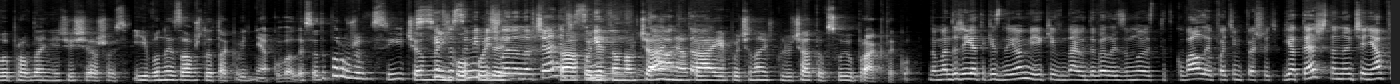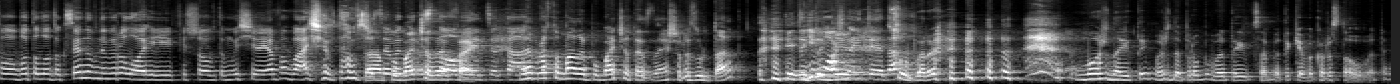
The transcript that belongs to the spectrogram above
виправдані чи ще щось. І вони завжди так віднякувалися. Тепер вже всі чемненько Всі вже самі ходять. пішли на навчання, Та, чи самі ходять на навчання так, та, так. і починають включати в свою практику. До мене вже є такі знайомі, які знаю, дивились за мною, слідкували, і потім пишуть: я теж на навчання по ботулотоксину в неврології пішов, тому що я побачив там, що Та, це побачили використовується. Так, Вони так. просто мали побачити, знаєш, результат. І тоді можна йти, так? Супер. можна йти, можна пробувати і в себе таке використовувати.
